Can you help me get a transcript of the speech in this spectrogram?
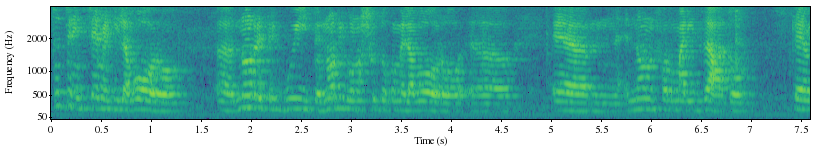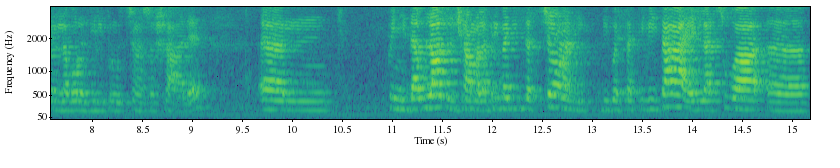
tutto l'insieme di lavoro non retribuito, non riconosciuto come lavoro, ehm, non formalizzato, che è un lavoro di riproduzione sociale. Um, quindi da un lato diciamo, la privatizzazione di, di questa attività e la sua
